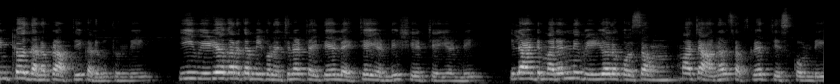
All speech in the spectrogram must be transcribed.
ఇంట్లో ధనప్రాప్తి కలుగుతుంది. ఈ వీడియో కనుక మీకు నచ్చినట్లయితే లైక్ చేయండి షేర్ చేయండి. ఇలాంటి మరిన్ని వీడియోల కోసం మా ఛానల్ సబ్స్క్రైబ్ చేసుకోండి.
